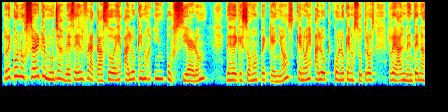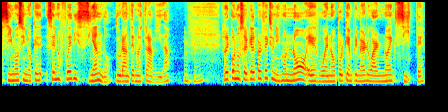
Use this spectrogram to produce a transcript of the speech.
Reconocer que muchas veces el fracaso es algo que nos impusieron desde que somos pequeños, que no es algo con lo que nosotros realmente nacimos, sino que se nos fue diciendo durante nuestra vida reconocer que el perfeccionismo no es bueno porque en primer lugar no existe,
